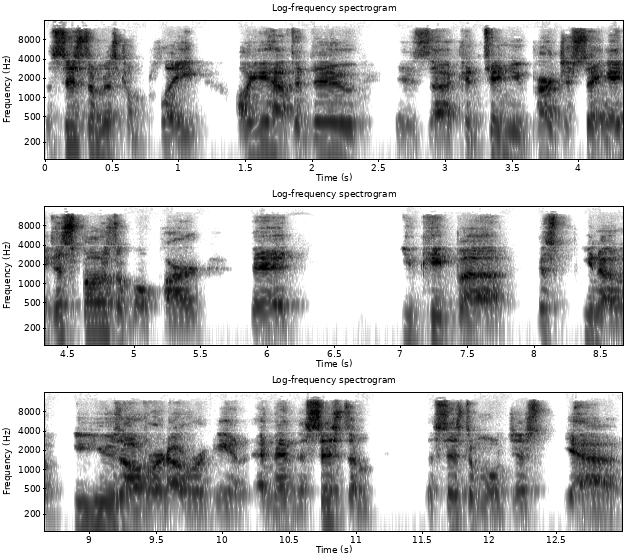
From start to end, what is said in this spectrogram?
the system is complete. All you have to do is uh, continue purchasing a disposable part that you keep uh, this you know you use over and over again and then the system the system will just yeah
